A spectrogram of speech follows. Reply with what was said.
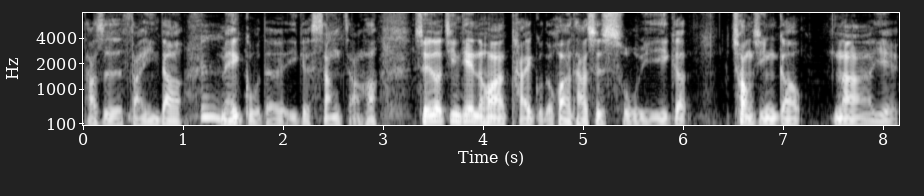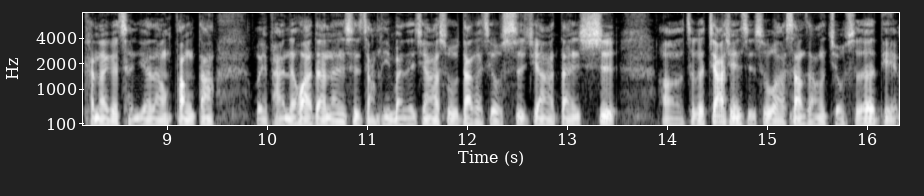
它是反映到美股的一个上涨哈，所以说今天的话，台股的话，它是属于一个创新高。那也看到一个成交量放大，尾盘的话当然是涨停板的加速，大概只有四家，但是啊，这个加权指数啊上涨了九十二点。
